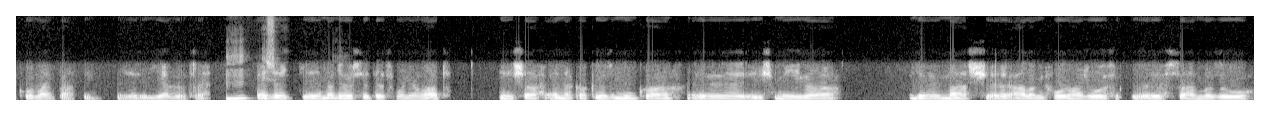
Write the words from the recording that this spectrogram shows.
kormánypárti jelöltre. Uh-huh. Ez egy nagyon összetett folyamat, és a, ennek a közmunka és még a más állami formásból származó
